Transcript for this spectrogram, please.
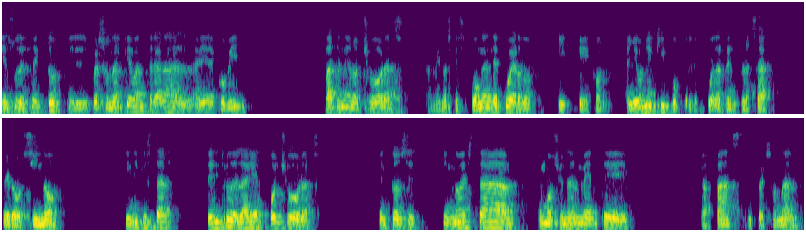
en su defecto, el personal que va a entrar al área de COVID va a tener ocho horas, a menos que se pongan de acuerdo y que haya un equipo que le pueda reemplazar. Pero si no, tiene que estar dentro del área ocho horas. Entonces, si no está emocionalmente capaz el personal,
